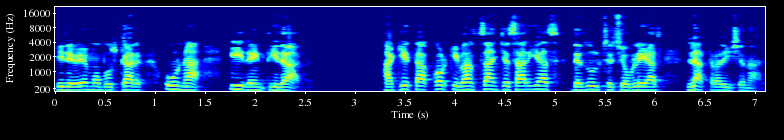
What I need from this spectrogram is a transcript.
y debemos buscar una identidad. Aquí está Jorge Iván Sánchez Arias de Dulces y Obleas, la tradicional.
